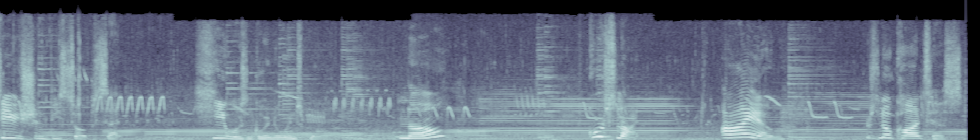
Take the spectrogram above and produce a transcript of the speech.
Davy shouldn't be so upset. He wasn't going to win tomorrow. No? Of course not. I am. There's no contest.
